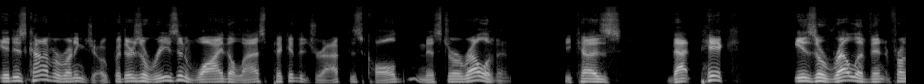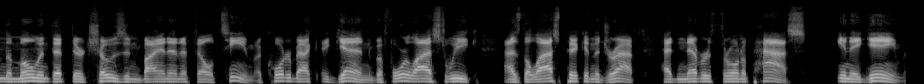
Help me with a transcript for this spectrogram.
it is kind of a running joke, but there's a reason why the last pick of the draft is called Mister Irrelevant, because that pick is irrelevant from the moment that they're chosen by an NFL team. A quarterback, again, before last week, as the last pick in the draft, had never thrown a pass in a game.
